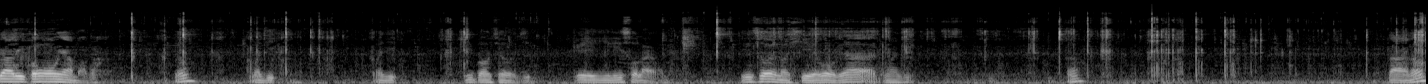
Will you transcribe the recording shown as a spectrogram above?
သားလေးကောင်းကောင်းရမှာပါနော်မကြည့်မကြည့်ဒီပေါက်ချောကြည့်ကဲရေလေးဆော့လိုက်အောင်ရေဆော့ရင်တော့ရှည်ပေါ့ဗျာဒီမှာကြည့်နော် ဒါနော်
